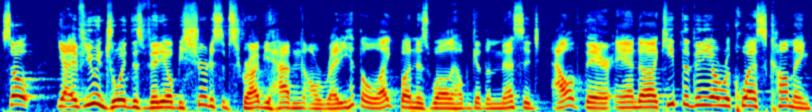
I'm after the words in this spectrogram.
So, yeah, if you enjoyed this video, be sure to subscribe if you haven't already. Hit the like button as well to help get the message out there and uh, keep the video requests coming.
